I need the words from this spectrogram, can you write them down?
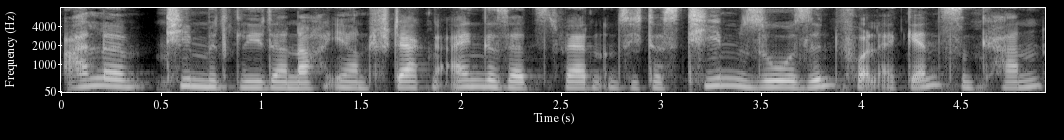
alle Teammitglieder nach ihren Stärken eingesetzt werden und sich das Team so sinnvoll ergänzen kann.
